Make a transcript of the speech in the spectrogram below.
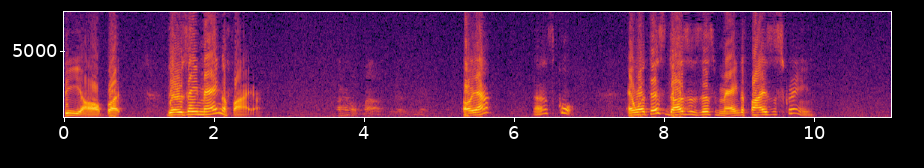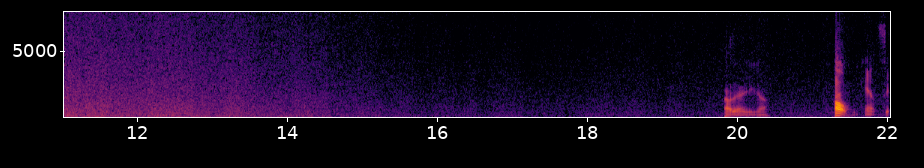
be all, but there's a magnifier. I have a mouse that has a magnifier. Oh, yeah? That's cool. And what this does is this magnifies the screen. Oh, there you go. Oh, you can't see.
